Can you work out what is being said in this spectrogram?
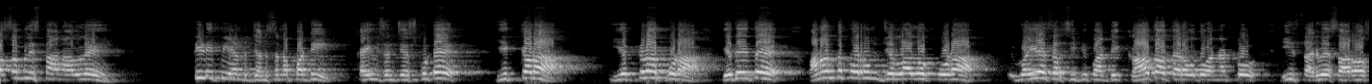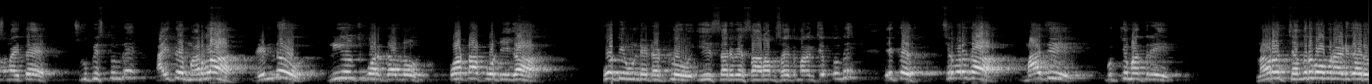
అసెంబ్లీ స్థానాలని టీడీపీ అండ్ జనసేన పార్టీ కైవసం చేసుకుంటే ఇక్కడ ఎక్కడ కూడా ఏదైతే అనంతపురం జిల్లాలో కూడా వైఎస్ఆర్సీపీ పార్టీ ఖాతా తెరవదు అన్నట్లు ఈ సర్వే సారాంశం అయితే చూపిస్తుంది. అయితే మరలా రెండు నియోజకవర్గాల్లో పోటాపోటీగా పోటీ ఉండేటట్లు ఈ సర్వే సారాంశం అయితే మనకు చెప్తుంది. ఇక చివరగా మాజీ ముఖ్యమంత్రి నారా చంద్రబాబు నాయుడు గారు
